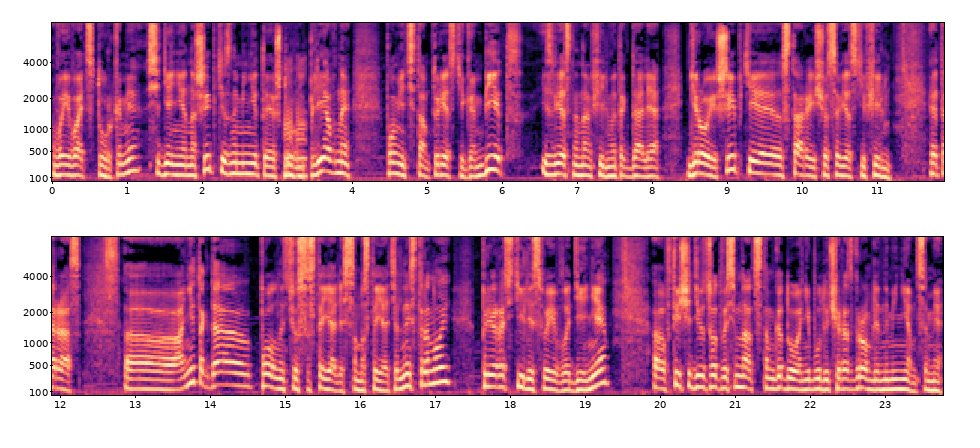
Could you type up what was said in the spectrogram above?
воевать с турками. Сидение на шибке знаменитое, штурм угу. Плевны. Помните, там турецкий гамбит, известный нам фильм и так далее. «Герои Шипки», старый еще советский фильм. Это раз. Э, они тогда полностью состоялись самостоятельной страной, прирастили свои владения. Э, в 1918 году они, будучи разгромленными немцами,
